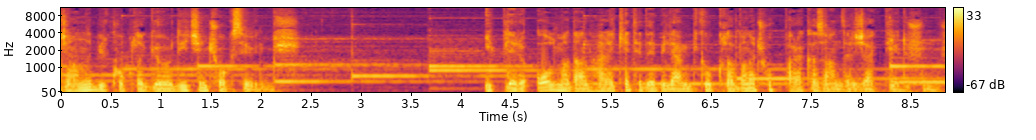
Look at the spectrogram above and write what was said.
canlı bir kukla gördüğü için çok sevinmiş. İpleri olmadan hareket edebilen bir kukla bana çok para kazandıracak diye düşünmüş.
